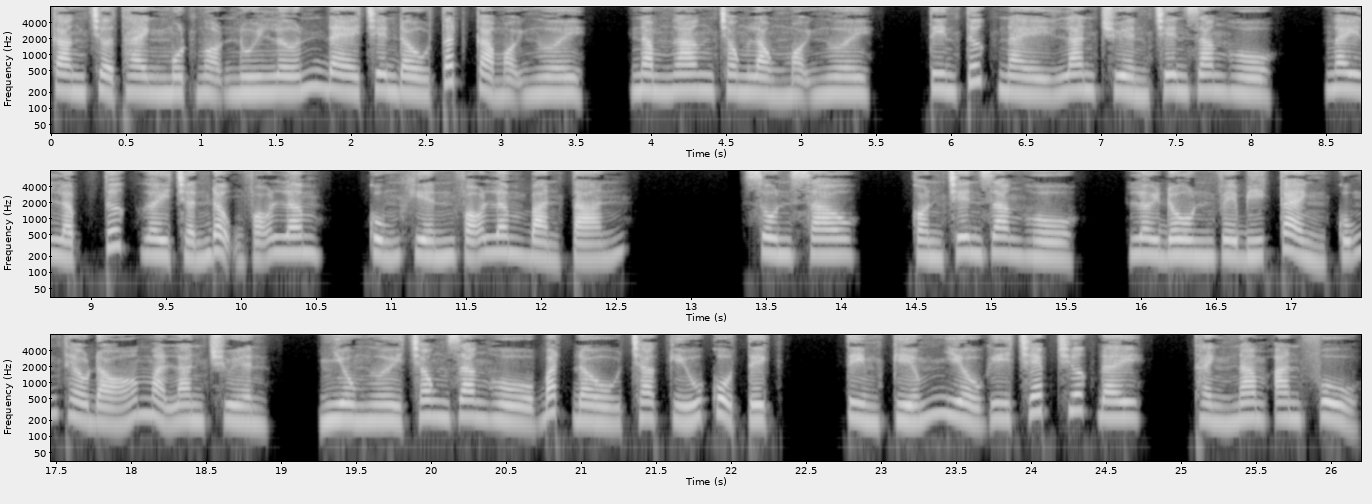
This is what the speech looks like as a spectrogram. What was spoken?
Càng trở thành một ngọn núi lớn đè trên đầu tất cả mọi người, nằm ngang trong lòng mọi người, tin tức này lan truyền trên giang hồ, ngay lập tức gây chấn động võ lâm, cũng khiến võ lâm bàn tán. Xôn xao, còn trên giang hồ, lời đồn về bí cảnh cũng theo đó mà lan truyền, nhiều người trong giang hồ bắt đầu tra cứu cổ tịch, tìm kiếm nhiều ghi chép trước đây, thành Nam An Phủ,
